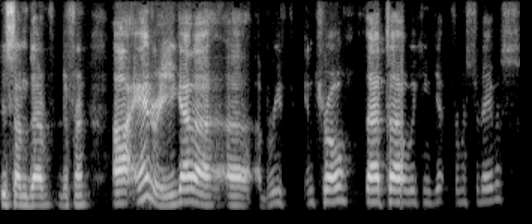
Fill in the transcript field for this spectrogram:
do something diff- different." Uh, Andrew, you got a, a, a brief intro that uh, we can get for Mr. Davis?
